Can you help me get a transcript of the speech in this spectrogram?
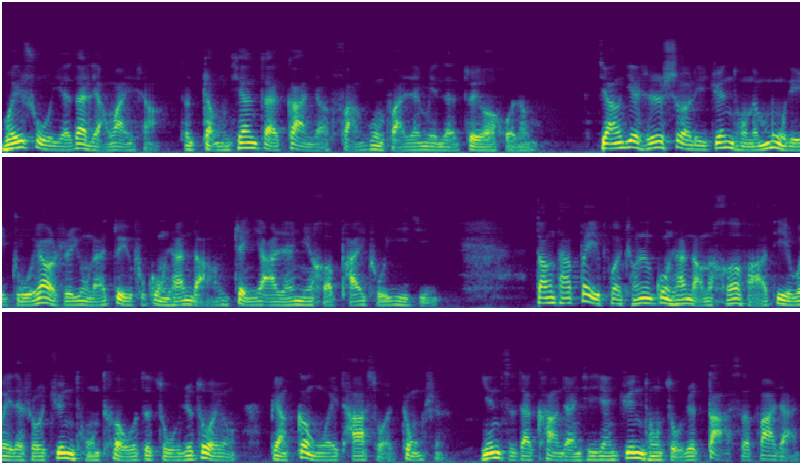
为数也在两万以上。他整天在干着反共反人民的罪恶活动。蒋介石设立军统的目的，主要是用来对付共产党、镇压人民和排除异己。当他被迫承认共产党的合法地位的时候，军统特务的组织作用便更为他所重视。因此，在抗战期间，军统组织大肆发展。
